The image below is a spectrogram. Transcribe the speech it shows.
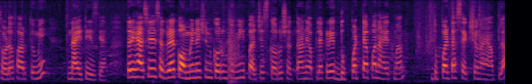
थोडंफार तुम्ही नाईटीज घ्या. तर हे असे सगळे कॉम्बिनेशन करून तुम्ही परचेस करू शकता. आणि आपल्याकडे दुपट्ट्या पण आहेत मॅम दुपट्टा सेक्शन आहे आपला.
